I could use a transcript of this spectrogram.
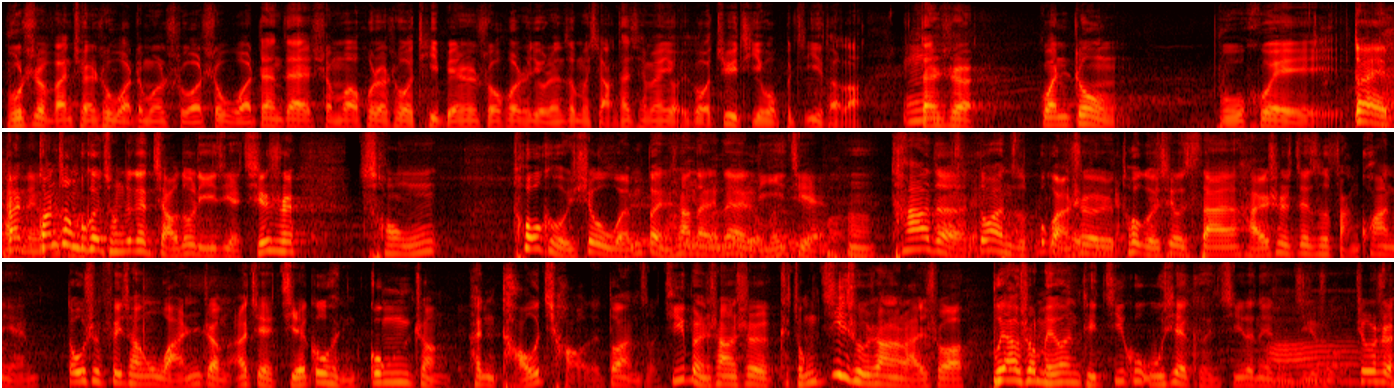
不是完全是我这么说，是我站在什么，或者是我替别人说，或者是有人这么想。他前面有一个我具体我不记得了，嗯但是观众不会对，观众不会从这个角度理解。其实从脱口秀文本上的那个理解，嗯，他的段子不管是脱口秀三还是这次反跨年，都是非常完整，而且结构很工整、很讨巧的段子。基本上是从技术上来说，不要说没问题，几乎无懈可击的那种技术，哦就是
